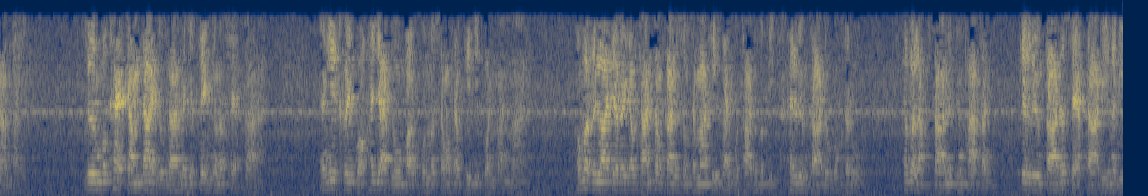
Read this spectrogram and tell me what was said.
น้ำใหม่ลืมก็แค่จำได้ดูนานไม่ใช่เพ่งก็ต้องแสบตา อย่างนี้เคยบอกให้ญาติโยมบางคนมาสองสามปีที่ก่อนผ่านมา เพราะว่าเวลาจะเรียนกรรมฐานต้องการทรงสมาธิได้พุทธานุสติให้ลืมตาดูพระพุทธรูป แล้วก็หลับตานึกถึงภาพกันจะลืมตาถ้าแสบตาดีไม่ดี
